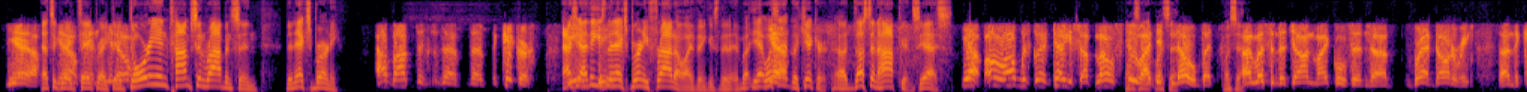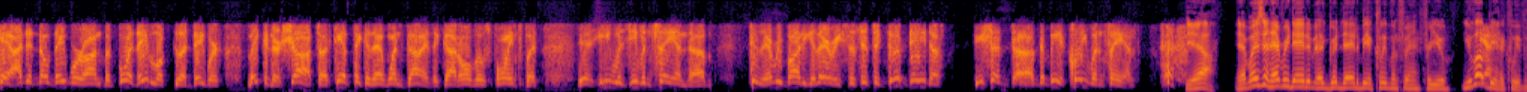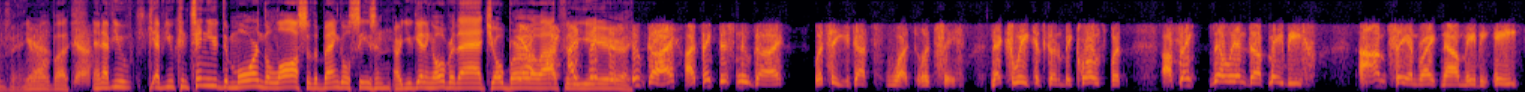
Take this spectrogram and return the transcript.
Yeah, That's a yeah, great take and, right there. know, Dorian Thompson Robinson, the next Bernie. How about the the the, the kicker? Actually, He- I think he's he- the next Bernie Fratto. I think is the. But yeah, what's Yeah. that? The kicker, uh, Dustin Hopkins. Yes. Yeah. Oh, I was going to tell you something else too. I didn't know, but I listened to John Michaels and uh, Brad Daugherty on the cat. I didn't know they were on, but boy, they looked good. They were making their shots. I can't think of that one guy that got all those points, but uh, he was even saying um, to everybody there, he says it's a good day to. He said uh, to be a Cleveland fan. Yeah. Yeah, but isn't every day to be a good day to be a Cleveland fan for you? You love Yeah. being a Cleveland fan. You're Yeah. all about it. Yeah. And have you have you continued to mourn the loss of the Bengals season? Are you getting over that? Joe Burrow Yeah, out I, for the I year. New guy. I think this new guy. Let's see. You got what? Let's see. Next week it's going to be close, but I think they'll end up maybe. I'm saying right now maybe eight,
